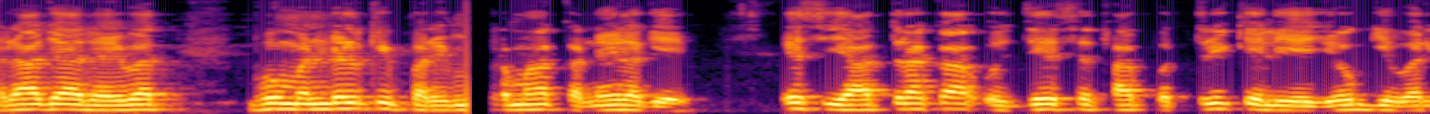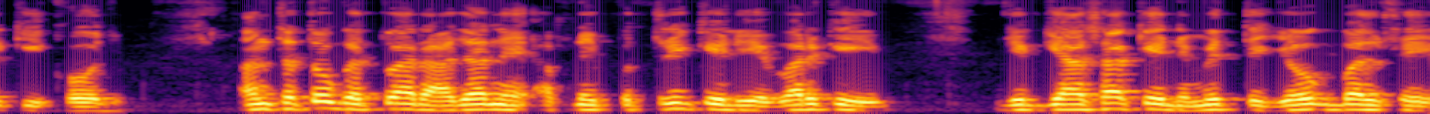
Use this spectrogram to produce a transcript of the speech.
राजा रेवत भूमंडल की परिक्रमा करने लगे। इस यात्रा का उद्देश्य था पुत्री के लिए योग्य वर की खोज। अंततो गत्वा राजा ने अपनी पुत्री के लिए वर की जिज्ञासा के निमित्त योग बल से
